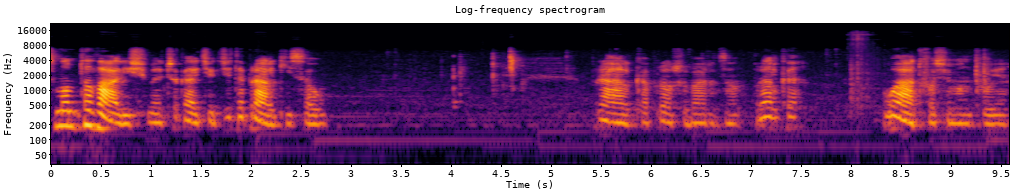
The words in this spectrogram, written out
zmontowaliśmy. Czekajcie, gdzie te pralki są? Pralka, proszę bardzo. Pralkę łatwo się montuje.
